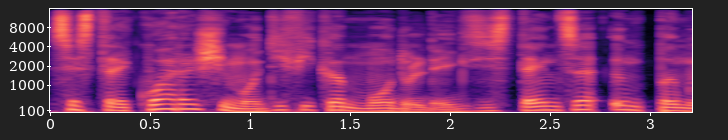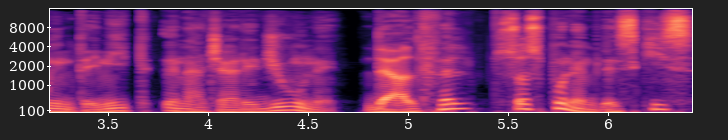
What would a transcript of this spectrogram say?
se strecoară și modifică modul de existență împământenit în acea regiune. De altfel, să o spunem deschis,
